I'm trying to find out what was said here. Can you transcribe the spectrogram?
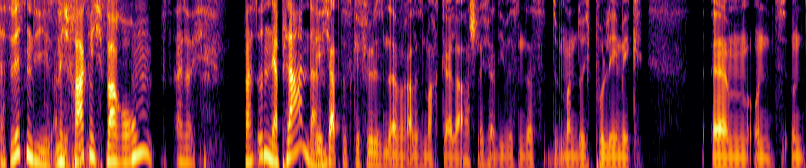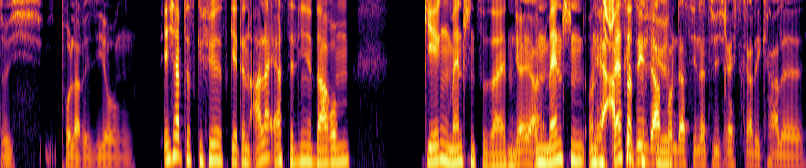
Das wissen die. Das und ich frage mich, warum, also ich, was ist denn der Plan dann? Ich habe das Gefühl, das sind einfach alles machtgeile Arschlöcher, die wissen, dass man durch Polemik ähm, und, und durch Polarisierung. Ich habe das Gefühl, es geht in allererster Linie darum, gegen Menschen zu sein. Ja, ja. Und Menschen und ja, sich besser zu fühlen. Abgesehen davon, dass sie natürlich rechtsradikale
